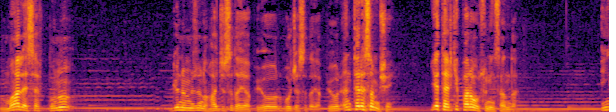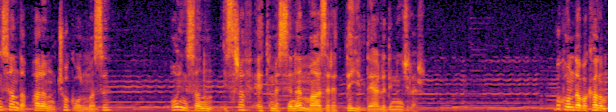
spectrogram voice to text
Maalesef bunu günümüzün hacısı da yapıyor, hocası da yapıyor. Enteresan bir şey. Yeter ki para olsun insanda. İnsanda paranın çok olması o insanın israf etmesine mazeret değil değerli dinleyiciler. Bu konuda bakalım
